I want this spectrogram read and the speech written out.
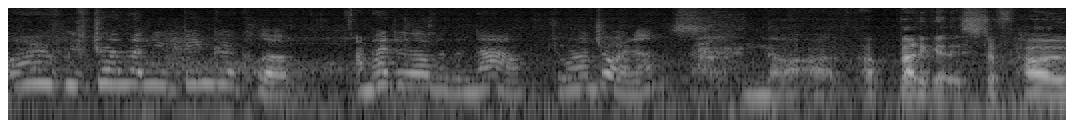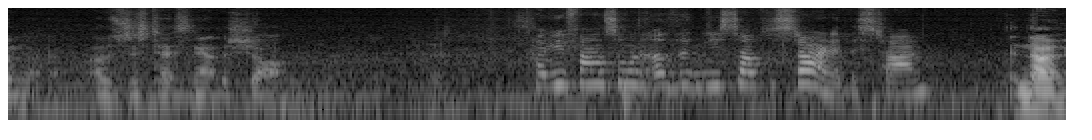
Oh, we've joined that new bingo club. I'm headed over there now. Do you want to join us? No, I, I better get this stuff home. I was just testing out the shop. Have you found someone other than yourself to star in it this time? No.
